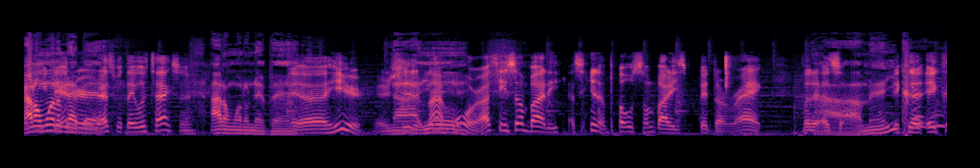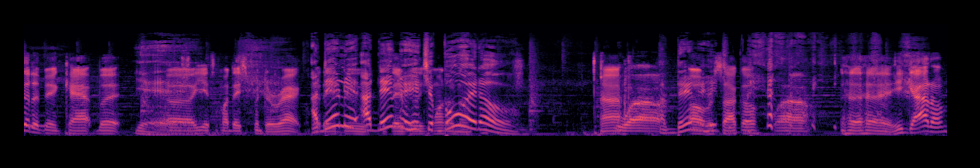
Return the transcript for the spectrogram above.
I don't want them that near- bad. That's what they was taxing. I don't want them that bad. Uh, here, Shit, Nah, not more. I seen somebody. I seen a post. Somebody spent a rack, but it's, Nah, man, you it could it could have been cap, but Yeah. uh, yeah, talking about they spent a rack. I but they damn near, I damn they near really hit your boy though. Huh? I Wow. damn Oh, near hit your- Rosako. Wow. he got him.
